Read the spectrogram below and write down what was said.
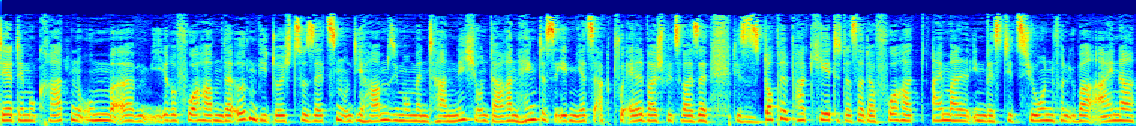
der Demokraten Demokraten, um ähm, ihre Vorhaben da irgendwie durchzusetzen. Und die haben sie momentan nicht. Und daran hängt es eben jetzt aktuell beispielsweise dieses Doppelpaket, das er davor hat. Einmal Investitionen von über einer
